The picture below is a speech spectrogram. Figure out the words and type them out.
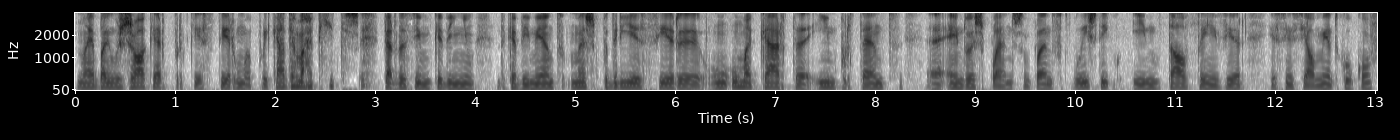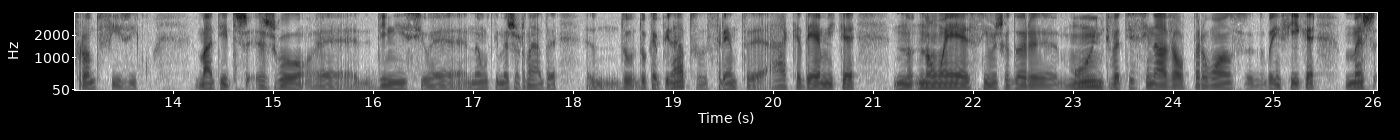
não é bem o Joker, porque esse termo aplicado a Matites perde assim um bocadinho de cabimento, mas poderia ser eh, um, uma carta importante uh, em dois planos, no plano futebolístico e no tal que tem a ver essencialmente com o confronto físico. Matites jogou eh, de início eh, na última jornada eh, do, do campeonato, frente à Académica. Não é assim um jogador muito vaticinável para o 11 do Benfica, mas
